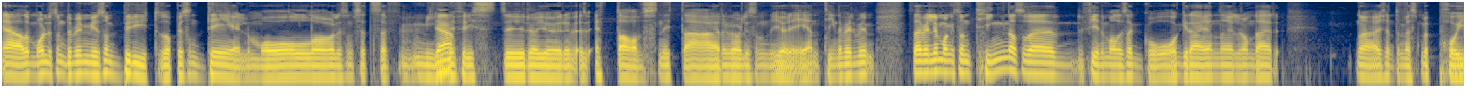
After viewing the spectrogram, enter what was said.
Ja, det, liksom, det blir mye sånn brytet opp i sånn delmål og liksom sette seg minifrister og gjøre ett avsnitt der og liksom gjøre én ting. Det er veldig, så det er veldig mange sånne ting. Da, så det er fine med alle disse gå-greiene, eller om det er Nå har jeg kjent det mest med poi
